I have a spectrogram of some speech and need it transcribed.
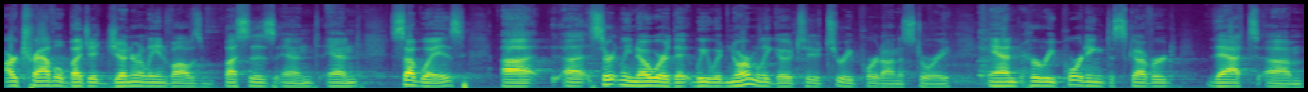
our travel budget generally involves buses and, and subways. Uh, uh, certainly nowhere that we would normally go to to report on a story. And her reporting discovered that um,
